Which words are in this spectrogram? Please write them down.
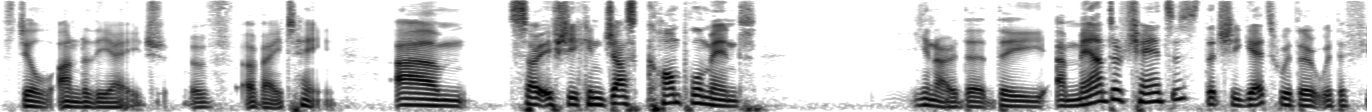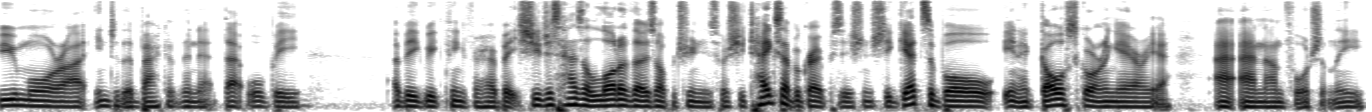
still under the age of, of 18. Um, so if she can just complement you know the the amount of chances that she gets with a with a few more uh, into the back of the net that will be a big, big thing for her. But she just has a lot of those opportunities where she takes up a great position, she gets a ball in a goal scoring area, uh, and unfortunately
